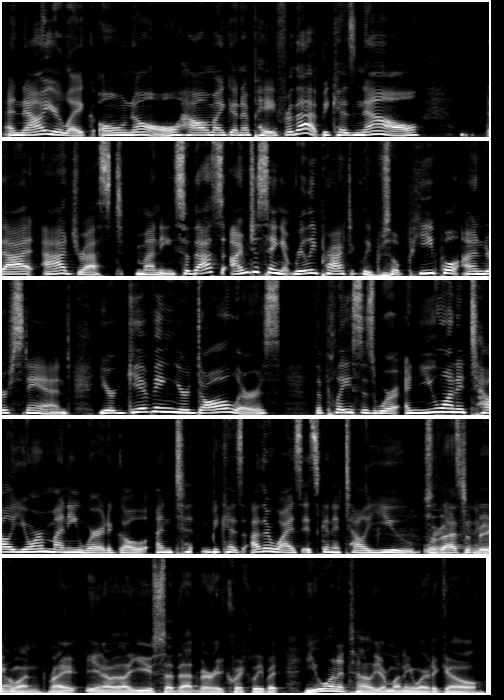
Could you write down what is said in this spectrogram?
And now you're like, oh no, how am I going to pay for that? Because now that addressed money. So that's, I'm just saying it really practically mm-hmm. so people understand you're giving your dollars the places where, and you want to tell your money where to go until, because otherwise it's going to tell you. So that's a big go. one, right? You know, you said that very quickly, but you want to tell your money where to go.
